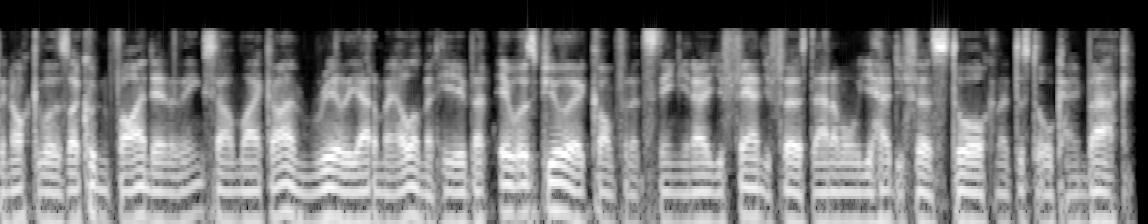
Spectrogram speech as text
binoculars, I couldn't find anything. So I'm like, I'm really out of my element here. But it was purely a confidence thing. You know, you found your first animal, you had your first stalk, and it just all came back.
